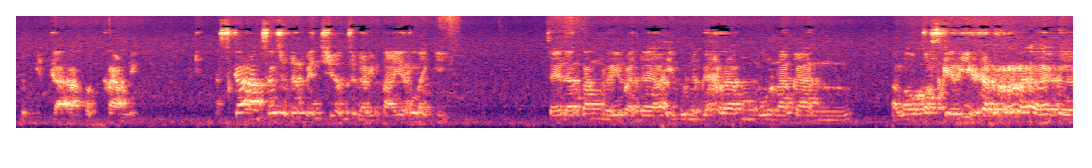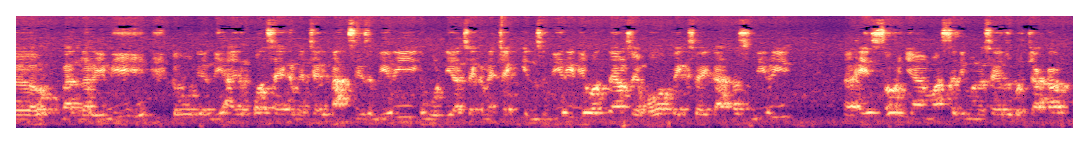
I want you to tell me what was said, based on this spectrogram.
tembikar atau keramik. Nah, sekarang saya sudah pensiun, sudah retire lagi. Saya datang daripada ibu negara menggunakan low cost carrier ke bandar ini, kemudian di airport saya kena cari taksi sendiri, kemudian saya kena check in sendiri di hotel, saya bawa bag saya ke atas sendiri. Uh, esoknya masa di mana saya harus bercakap,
